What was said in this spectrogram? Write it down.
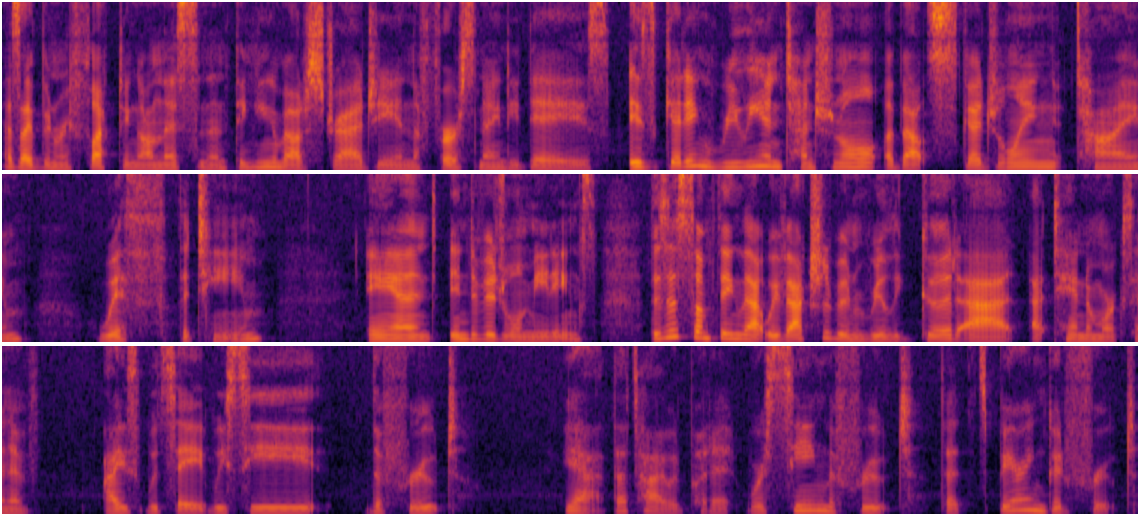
as I've been reflecting on this and then thinking about a strategy in the first 90 days is getting really intentional about scheduling time with the team and individual meetings. This is something that we've actually been really good at at TandemWorks and have, I would say we see the fruit. Yeah, that's how I would put it. We're seeing the fruit that's bearing good fruit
